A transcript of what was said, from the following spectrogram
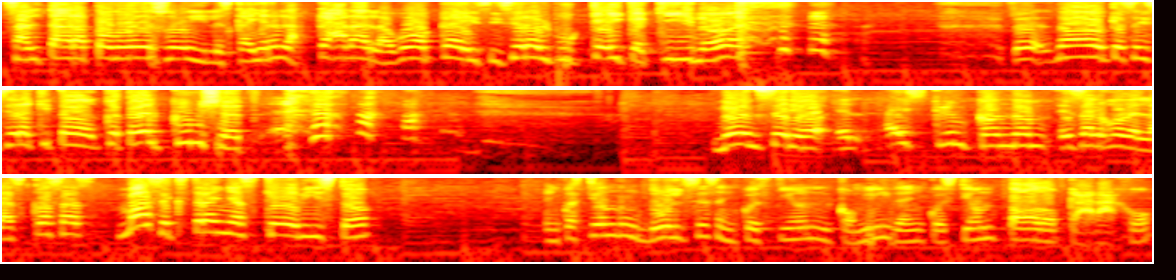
saltara todo eso y les cayera en la cara, la boca y se hiciera el bucake aquí, ¿no? no, que se hiciera aquí todo, el cum shot. no, en serio, el ice cream condom es algo de las cosas más extrañas que he visto en cuestión dulces, en cuestión comida, en cuestión todo, carajo.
